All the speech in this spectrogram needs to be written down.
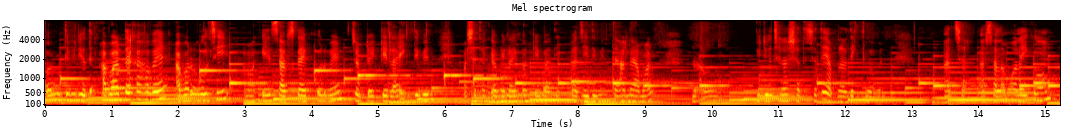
পরবর্তী ভিডিওতে আবার দেখা হবে। আবারও বলছি, আমাকে সাবস্ক্রাইব করবেন, ছোট্ট একটি লাইক দিবেন, পাশে থাকা বেল আইকনটি বাদি- বাজিয়ে দিবেন, তাহলে আমার ভিডিও ছাড়ার সাথে সাথে আপনারা দেখতে পাবেন। আচ্ছা আসসালামু আলাইকুম।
